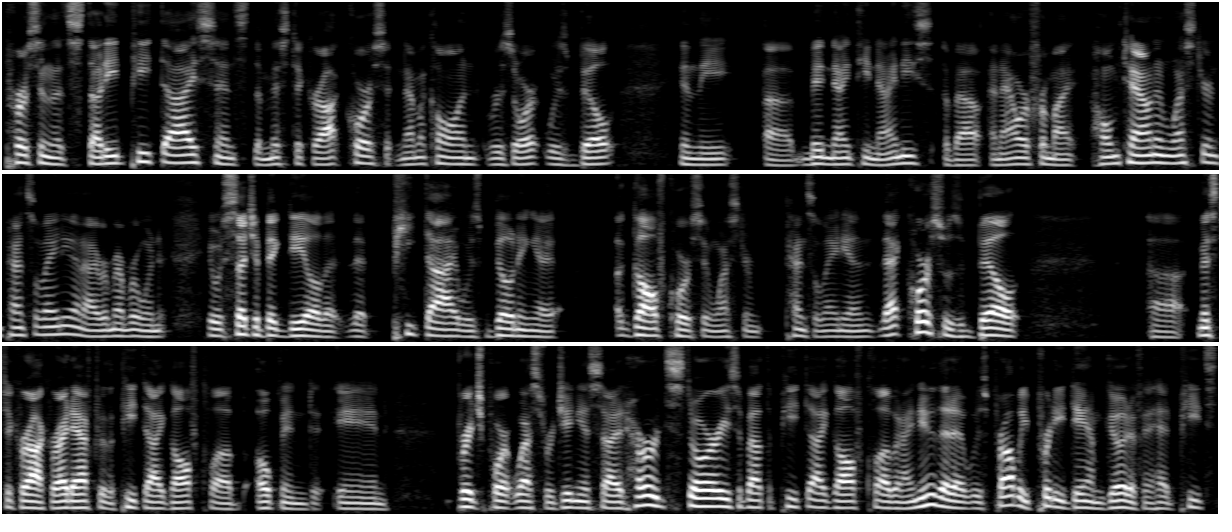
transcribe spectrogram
person that studied Pete Dye since the Mystic Rock course at Nemacolin Resort was built in the uh, mid 1990s, about an hour from my hometown in Western Pennsylvania. And I remember when it was such a big deal that, that Pete Dye was building a, a golf course in Western Pennsylvania. And that course was built uh, Mystic Rock right after the Pete Dye Golf Club opened in Bridgeport, West Virginia. So I'd heard stories about the Pete Dye Golf Club, and I knew that it was probably pretty damn good if it had Pete's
